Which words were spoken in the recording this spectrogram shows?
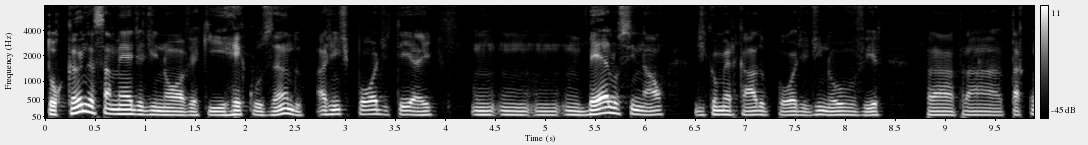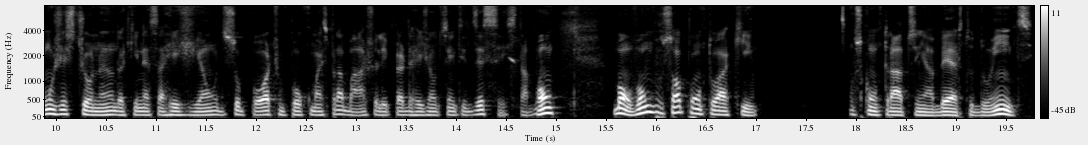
Tocando essa média de 9 aqui e recusando, a gente pode ter aí um, um, um, um belo sinal de que o mercado pode de novo vir para estar tá congestionando aqui nessa região de suporte um pouco mais para baixo, ali perto da região de 116, tá bom? Bom, vamos só pontuar aqui os contratos em aberto do índice.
